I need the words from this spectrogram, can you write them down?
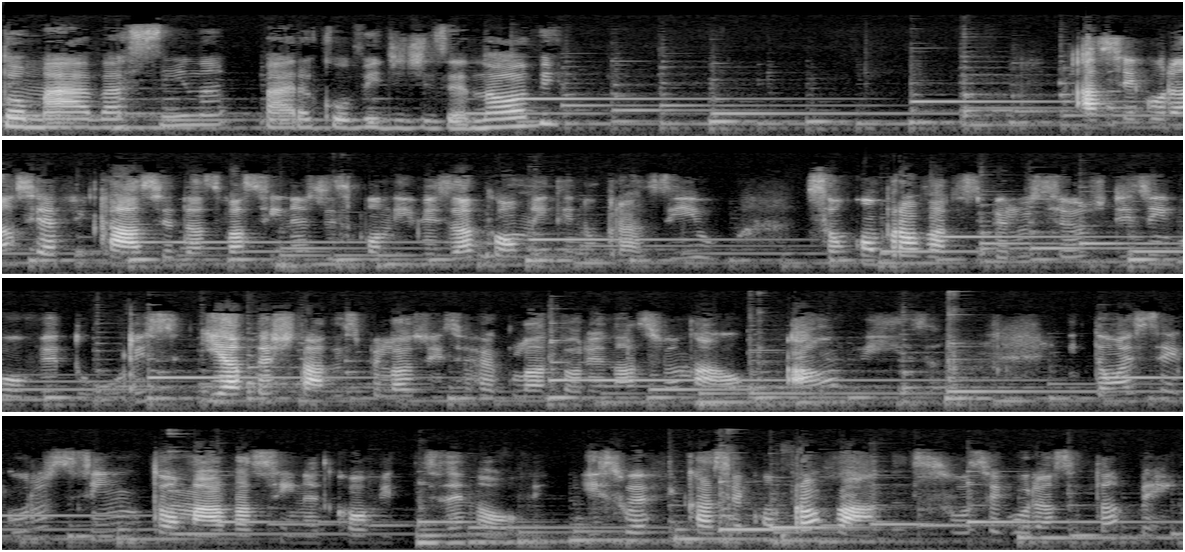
tomar a vacina para a Covid-19? A segurança e eficácia das vacinas disponíveis atualmente no Brasil são comprovadas pelos seus desenvolvedores e atestadas pela Agência Regulatória Nacional, a Anvisa. Então, é seguro sim tomar a vacina de Covid-19. E sua eficácia é comprovada, sua segurança também.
